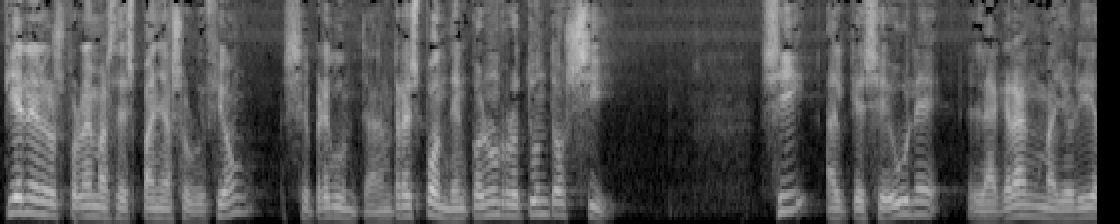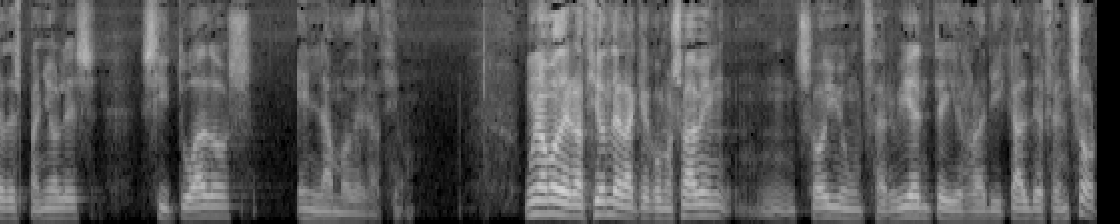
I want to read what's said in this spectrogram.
¿Tienen los problemas de España solución? Se preguntan, responden con un rotundo sí. Sí al que se une la gran mayoría de españoles situados en la moderación. Una moderación de la que, como saben, soy un ferviente y radical defensor.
